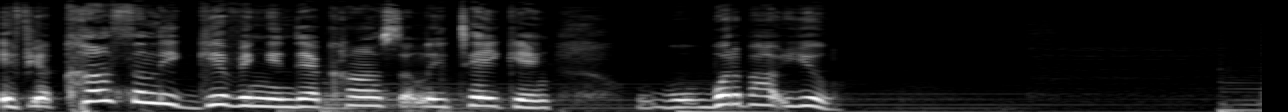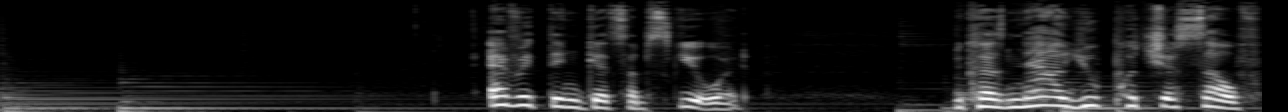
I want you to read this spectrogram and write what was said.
If you're constantly giving and they're constantly taking, what about you? Everything gets obscured because now you put yourself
